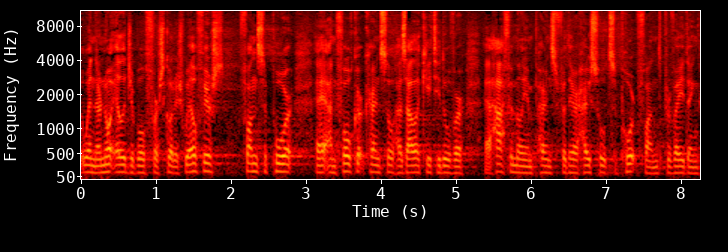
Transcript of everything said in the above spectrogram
when they're not eligible for Scottish welfare fund support uh, and Falkirk Council has allocated over uh, half a million pounds for their household support fund, providing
